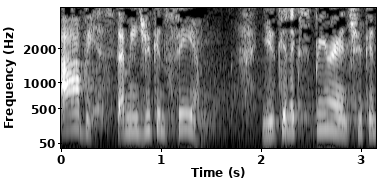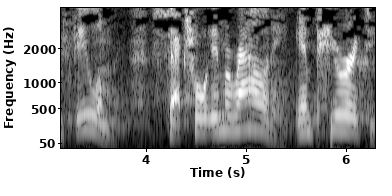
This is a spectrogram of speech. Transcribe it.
obvious. That means you can see them. You can experience, you can feel them. Sexual immorality, impurity,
